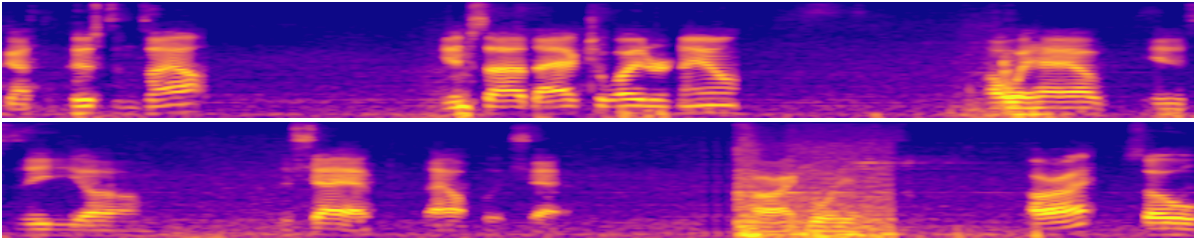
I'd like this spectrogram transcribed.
got the pistons out inside the actuator now, all we have is the, um, the shaft, the output shaft. All right, go ahead. All right, so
